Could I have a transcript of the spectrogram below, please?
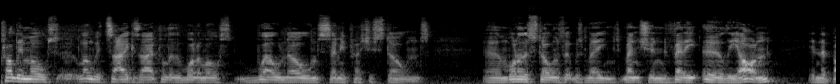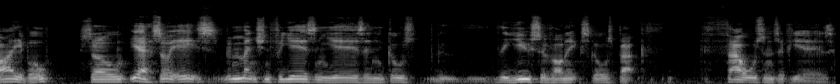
probably most, along with tiger's eye, probably one of the most well known semi precious stones. Um, one of the stones that was made, mentioned very early on in the Bible. So, yeah, so it's been mentioned for years and years, and goes the use of onyx goes back thousands of years.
